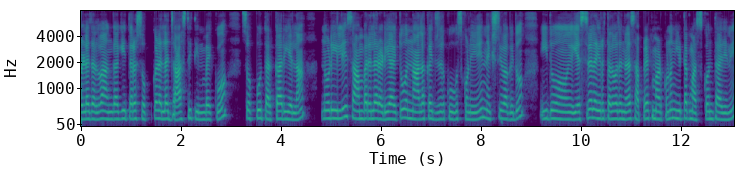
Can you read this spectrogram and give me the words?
ಒಳ್ಳೆಯದಲ್ವ ಹಂಗಾಗಿ ಈ ಥರ ಸೊಪ್ಪುಗಳೆಲ್ಲ ಜಾಸ್ತಿ ತಿನ್ನಬೇಕು ಸೊಪ್ಪು, ತರಕಾರಿ ಎಲ್ಲ. ನೋಡಿ ಇಲ್ಲಿ ಸಾಂಬಾರೆಲ್ಲ ರೆಡಿ ಆಯಿತು. ಒಂದು ನಾಲ್ಕೈದು ಜೊತೆ ಕೂಗಿಸ್ಕೊಂಡಿದ್ದೀನಿ ನೆಕ್ಸ್ಟ್ ಇವಾಗ ಇದು ಇದು ಹೆಸ್ರೆಲ್ಲ ಇರುತ್ತಲ್ವ ಅದನ್ನೆಲ್ಲ ಸಪ್ರೇಟ್ ಮಾಡಿಕೊಂಡು ನೀಟಾಗಿ ಮಸ್ಕೊತಾ ಇದ್ದೀನಿ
